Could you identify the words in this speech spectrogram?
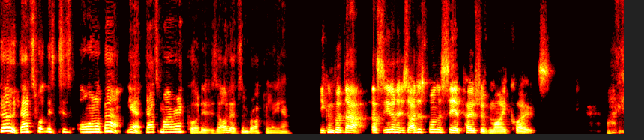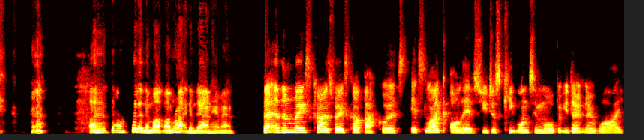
go. That's what this is all about. Yeah, that's my record. Is olives and broccoli. Yeah. You can put that. That's you know. I just want to see a poster of my quotes. I'm filling them up. I'm writing them down here, man. Better than race cars, race car backwards. It's like olives. You just keep wanting more, but you don't know why.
